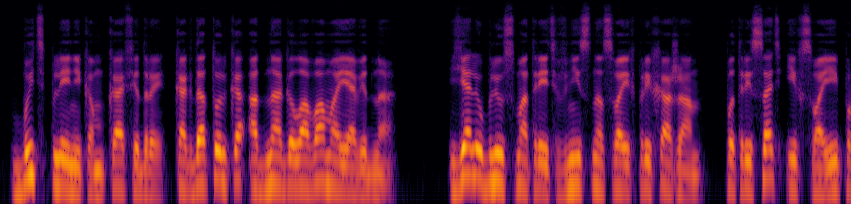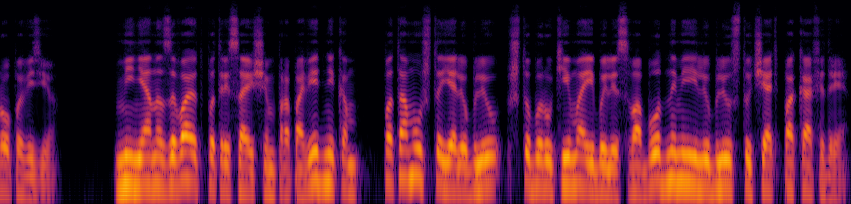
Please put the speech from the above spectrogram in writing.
— «быть пленником кафедры, когда только одна голова моя видна. Я люблю смотреть вниз на своих прихожан, потрясать их своей проповедью. Меня называют потрясающим проповедником, потому что я люблю, чтобы руки мои были свободными и люблю стучать по кафедре.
